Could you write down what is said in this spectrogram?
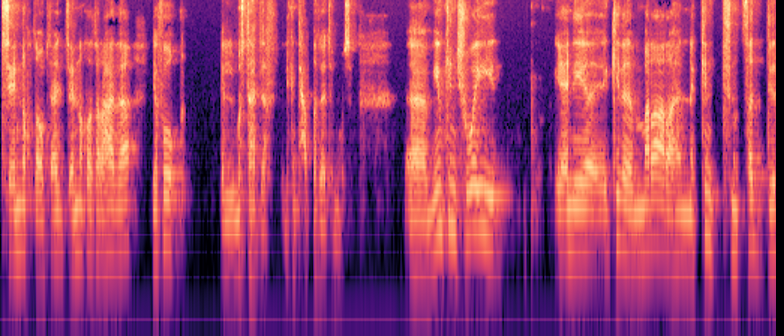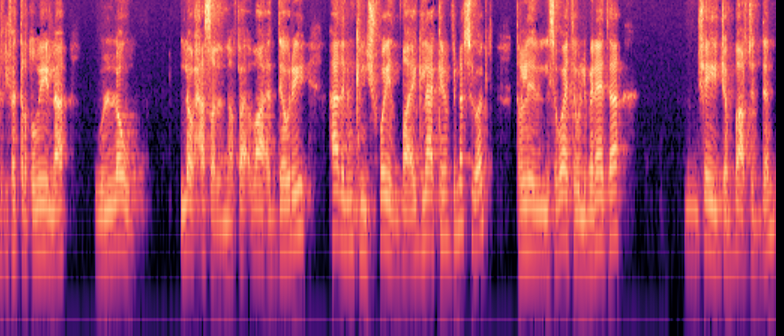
90 نقطة وبتعدي 90 نقطة ترى هذا يفوق المستهدف اللي كنت حاطه بداية الموسم. يمكن شوي يعني كذا مرارة انك كنت متصدر لفترة طويلة ولو لو حصل إنه ضاع الدوري هذا اللي يمكن شوي تضايق. لكن في نفس الوقت ترى اللي سويته واللي بنيته شيء جبار جدا.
